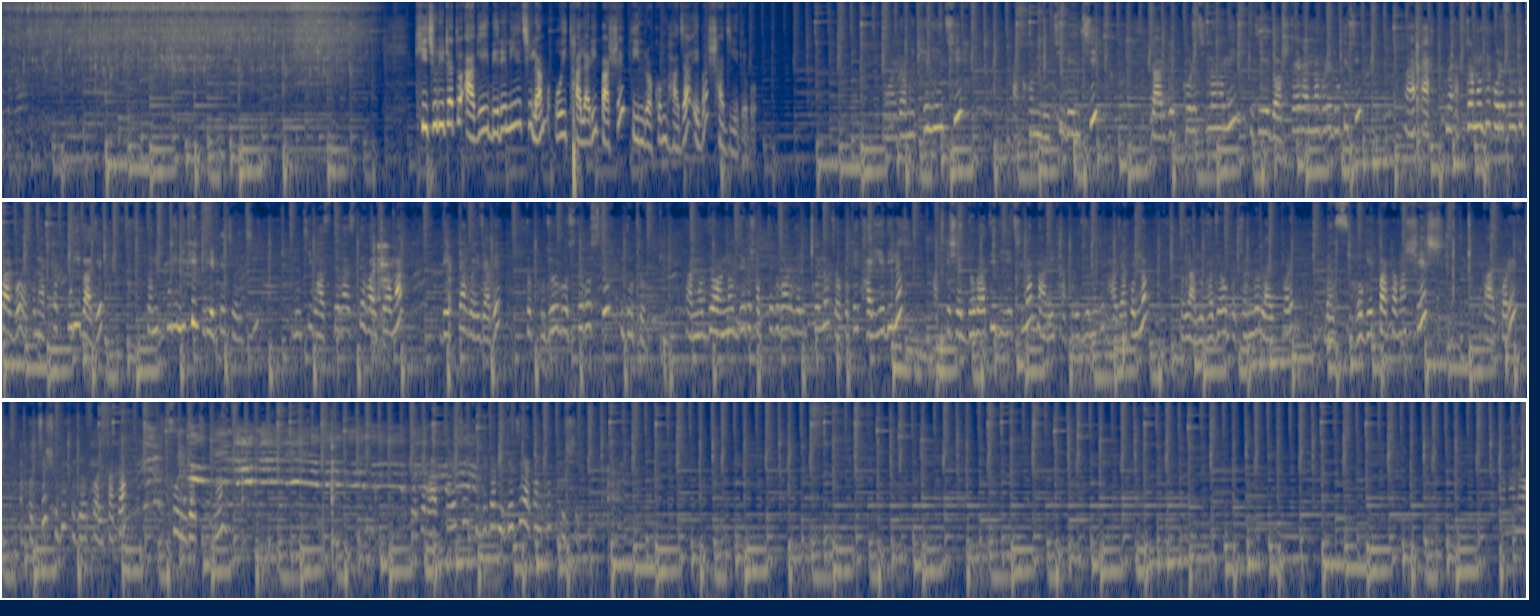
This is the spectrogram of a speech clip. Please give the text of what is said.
খিচুড়িটা তো আগেই বেড়ে নিয়েছিলাম, ওই থালারই পাশে তিন রকম ভাজা এবার সাজিয়ে দেব। ময়দা মেখে নিয়েছি, এখন লুচি বেলছি। টার্গেট করেছিলাম আমি যে দশটায় রান্নাঘরে ঢুকেছি। একটার মধ্যে করে ফেলতে পারব, এখন একটা কুড়ি বাজে। তো আমি কুড়ি মিনিট লেটে চলছি। লুচি ভাজতে ভাজতে হয়তো আমার দেড়টা হয়ে যাবে। তো পুজোর বসতে বসতে দুটো। তার মধ্যে অর্ণব যেটা সব থেকে বড় হেল্প করল, চকোকে খাইয়ে দিল। আজকে সেদ্ধ ভাতই দিয়েছিলাম আর এই ঠাকুরের জন্য যে ভাজা করলাম, ওই আলু ভাজাও প্রচণ্ড লাইক করে। ব্যাস, ভোগের পাট আমার শেষ। তারপরে হচ্ছে শুধু পুজোর ফল কাটা ফুল গোছানো। পেটে ভাত করেছে খিদিটা মিটেছে এখন খুব খুশি।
